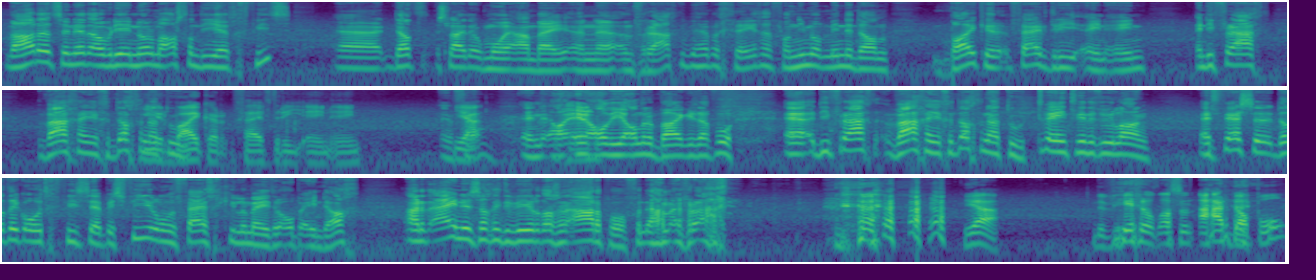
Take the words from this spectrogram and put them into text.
we hadden het zo net over die enorme afstand die je hebt gefietst. Dat sluit ook mooi aan bij een, een vraag die we hebben gekregen van niemand minder dan Biker5311. En die vraagt, waar gaan je gedachten Hier, naartoe? Biker 5311. En, Ja. en, al- en al die andere bikers daarvoor. Eh, die vraagt, waar gaan je gedachten naartoe? 22 uur lang. Het verste dat ik ooit gefietst heb is 450 kilometer op één dag. Aan het einde zag ik de wereld als een aardappel. Vandaar mijn vraag. Ja, de wereld als een aardappel.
